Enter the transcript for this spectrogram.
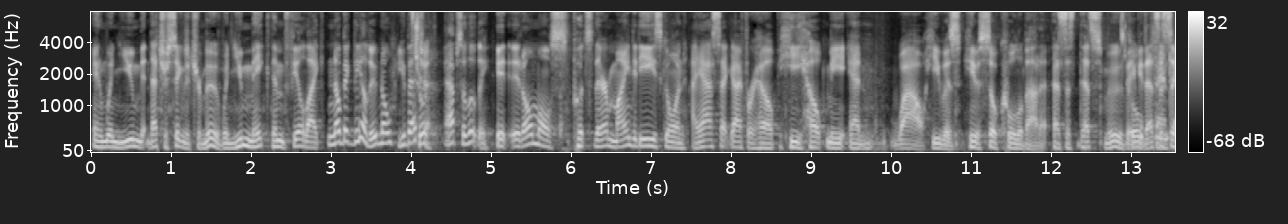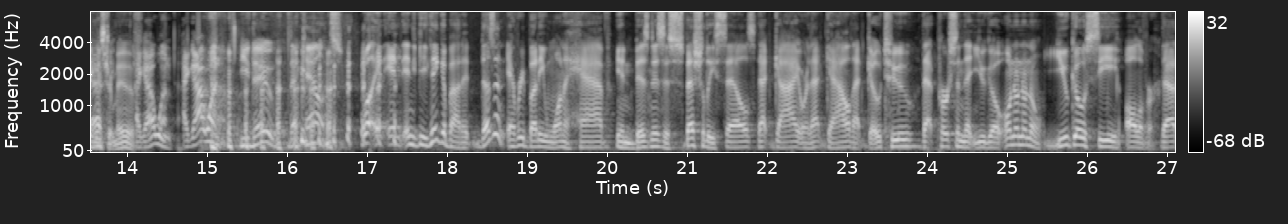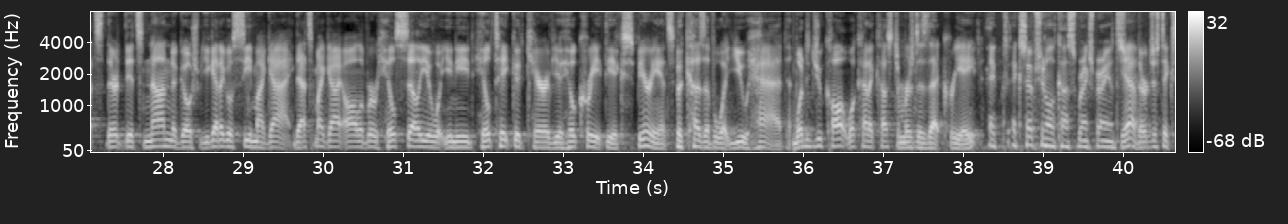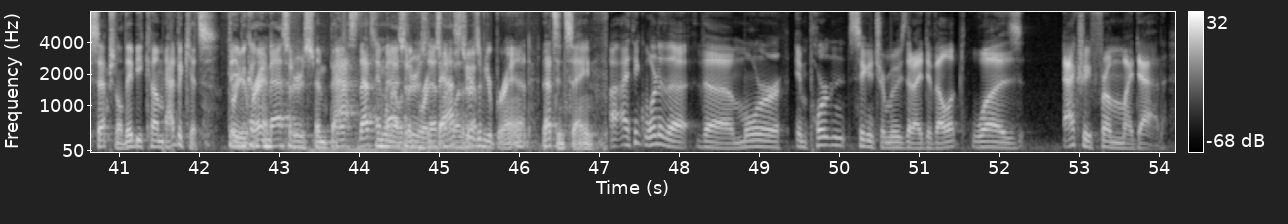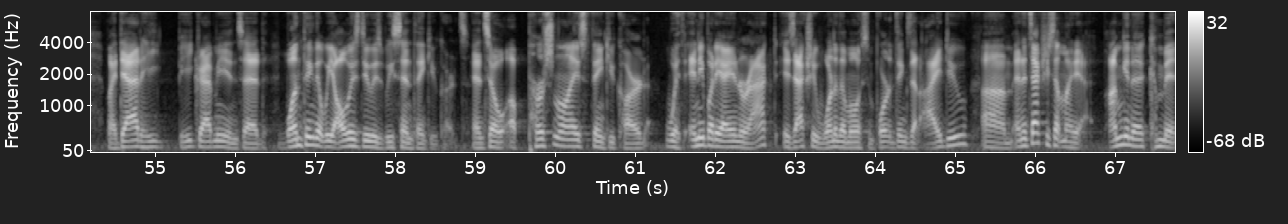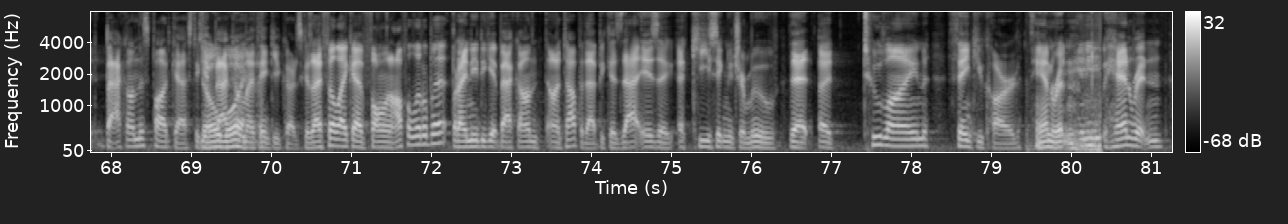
And when you that's your signature move, when you make them feel like no big deal, dude. No, you betcha, Sure. absolutely. It it almost puts their mind at ease. Going, I asked that guy for help. He helped me, and wow, he was he was so cool about it. That's a, that's smooth, baby. Cool, that's a signature move. I got one. I got one. You do. That counts. well, and, and, and if you think about it, doesn't everybody want to have in business, especially sales, that guy or that gal, that go to, that person that you go, oh, no, no, no, you go see Oliver. That's there, it's non negotiable. You got to go see my guy. That's my guy, Oliver. He'll sell you what you need, he'll take good care of you, he'll create the experience because of what you had. What did you call it? What kind of customers does that create? Ex- exceptional customer experience. Yeah, they're just exceptional. They become advocates for They your become brand. ambassadors. Ambas- that's the one I was looking Ambassadors, that's what it was, Ambassadors yep. of your brand. That's insane. I I think one of the the more important signature moves that I developed was actually from my dad. My dad, he he grabbed me and said, "One thing that we always do is we send thank you cards." And so a personalized thank you card with anybody I interact is actually one of the most important things that I do. Um, and it's actually something I I'm gonna commit back on this podcast to get Oh, back boy. on my thank you cards because I feel like I've fallen off a little bit, but I need to get back on on top of that because that is a, a key signature move that a two line thank you card, Handwritten. any handwritten,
